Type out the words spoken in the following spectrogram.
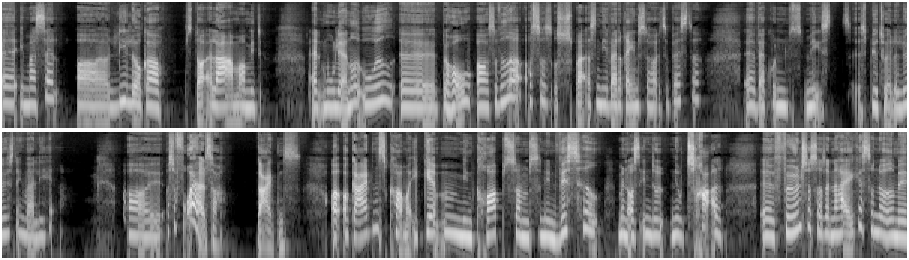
øh, i mig selv, og lige lukker støjalarm og mit alt muligt andet ude, øh, behov og så videre, og så, og så spørger jeg sådan lige, hvad er det reneste højeste bedste? Øh, hvad kunne den mest spirituelle løsning være lige her? Og, øh, og så får jeg altså guidance. Og, og guidance kommer igennem min krop som sådan en vidshed, men også en neutral øh, følelse, så den har ikke sådan noget med,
